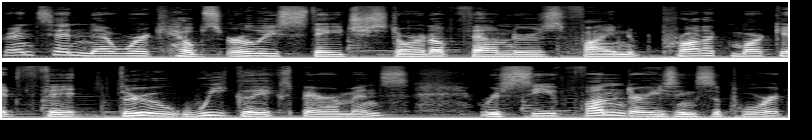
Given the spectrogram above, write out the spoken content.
Transcend Network helps early stage startup founders find product market fit through weekly experiments, receive fundraising support,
